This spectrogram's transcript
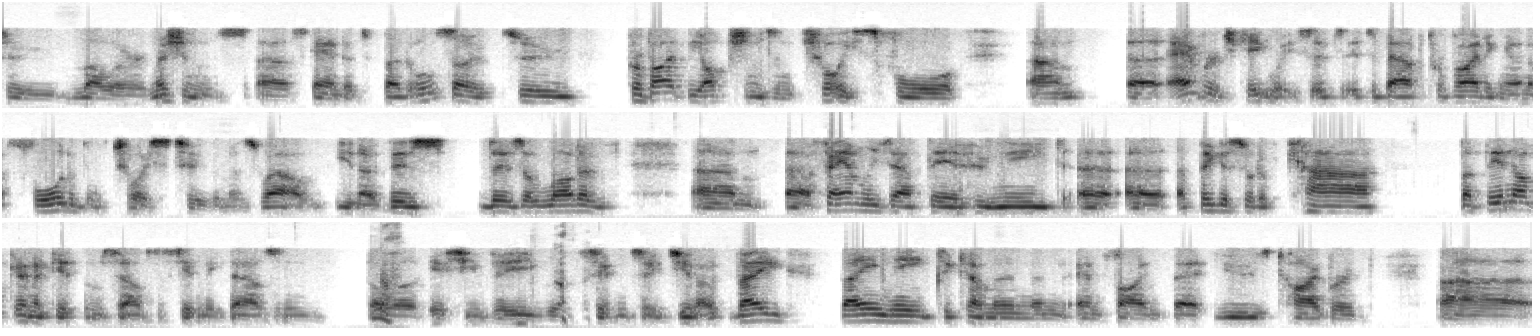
to lower emissions uh, standards, but also to provide the options and choice for um, uh, average Kiwis. It's, it's about providing an affordable choice to them as well. You know, there's there's a lot of um, uh, families out there who need a, a, a, bigger sort of car, but they're not going to get themselves a seventy thousand dollar SUV with seven seats. You know, they they need to come in and, and find that used hybrid uh,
